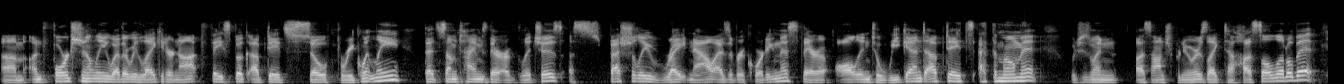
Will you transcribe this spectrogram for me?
Um, unfortunately, whether we like it or not, Facebook updates so frequently that sometimes there are glitches, especially right now as of recording this. They're all into weekend updates at the moment, which is when us entrepreneurs like to hustle a little bit.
